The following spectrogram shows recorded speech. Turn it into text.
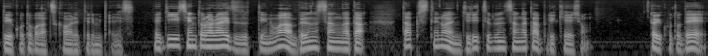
ていう言葉が使われてるみたいです。でディーセントラライズドっていうのは分散型 DAPS っていうのは自立分散型アプリケーション。ということで、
